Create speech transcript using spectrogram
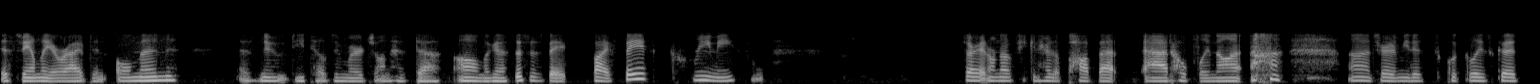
his family arrived in Oman as new details emerge on his death. Oh my goodness, this is by, by Faith Karimi. Sorry, I don't know if you can hear the pop at ad. Hopefully not. uh, try to mute as quickly as could.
